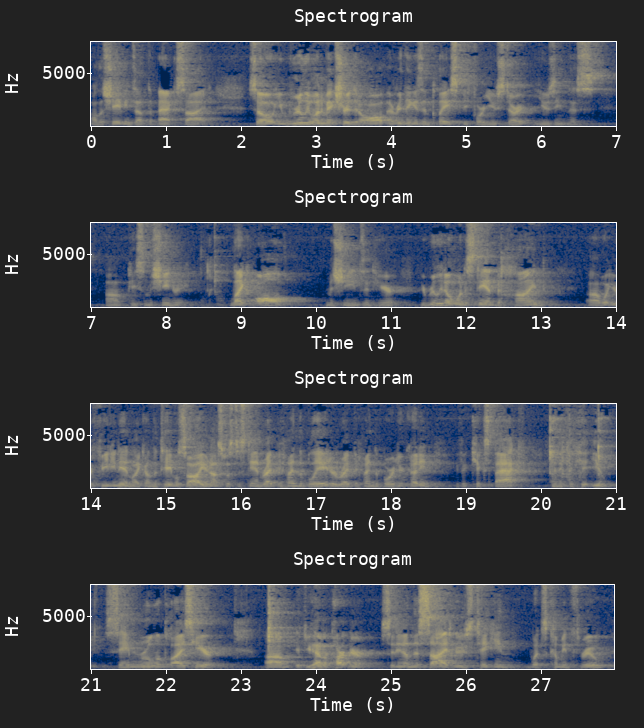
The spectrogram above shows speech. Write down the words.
all the shavings out the back side. So you really want to make sure that all everything is in place before you start using this um, piece of machinery. Like all machines in here, you really don't want to stand behind uh, what you're feeding in. Like on the table saw, you're not supposed to stand right behind the blade or right behind the board you're cutting. If it kicks back, then it could hit you. Same rule applies here. Um, if you have a partner sitting on this side who's taking what's coming through,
